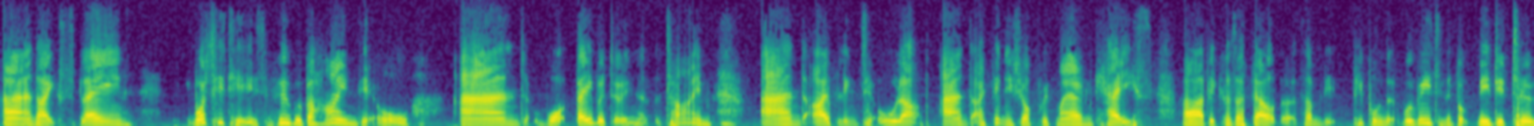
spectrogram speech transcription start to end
and I explain what it is, who were behind it all, and what they were doing at the time. And I've linked it all up, and I finish off with my own case uh, because I felt that somebody, people that were reading the book, needed to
